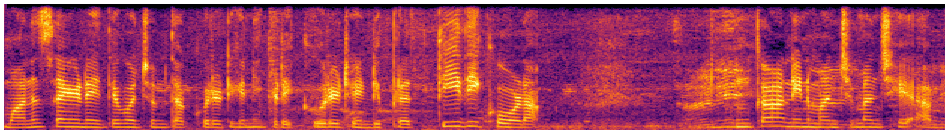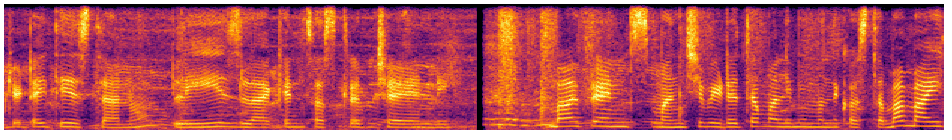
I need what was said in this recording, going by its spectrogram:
మన సైడ్ అయితే కొంచెం తక్కువ రేట్ కానీ ఇక్కడ ఎక్కువ రేట్ ఏంటి? ప్రతిదీ కూడా. ఇంకా నేను మంచి మంచి అప్డేట్ అయితే ఇస్తాను. ప్లీజ్ లైక్ అండ్ సబ్స్క్రైబ్ చేయండి. బాయ్ ఫ్రెండ్స్ మంచి వీడియోతో మళ్ళీ మీ ముందుకు వస్తా. బాయ్.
